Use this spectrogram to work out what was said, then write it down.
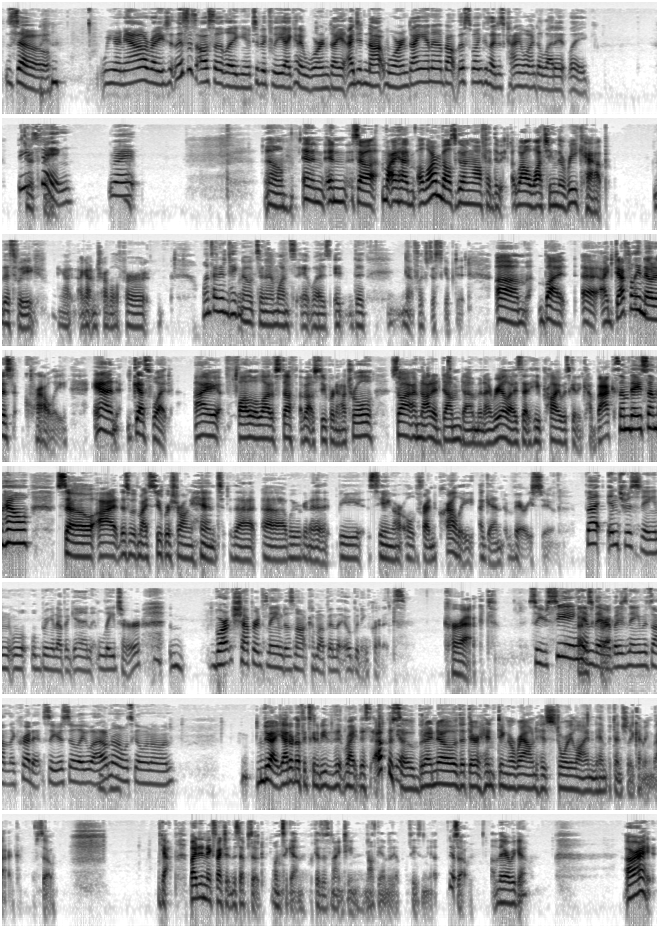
So we are now ready to. This is also like, you know, typically I kind of warned Diana. I did not warn Diana about this one because I just kind of wanted to let it like be Do a thing. thing, right? Oh, and and so uh, I had alarm bells going off at the while watching the recap this week. I got I got in trouble for once I didn't take notes, and then once it was it the Netflix just skipped it. Um, but uh, I definitely noticed Crowley, and guess what? I follow a lot of stuff about supernatural, so I'm not a dum dum, and I realized that he probably was going to come back someday somehow. So I this was my super strong hint that uh, we were going to be seeing our old friend Crowley again very soon. But interesting, we'll, we'll bring it up again later. Mark Sheppard's name does not come up in the opening credits. Correct. So you're seeing That him there, correct. but his name is in the credits. So you're still like, well, I don't Mhm. know what's going on. Right. I don't know if it's going to be the, right this episode, but I know that they're hinting around his storyline and him potentially coming back. So, yeah, but I didn't expect it in this episode once again because it's 19, not the end of the season yet. Yep. So, there we go. All right.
